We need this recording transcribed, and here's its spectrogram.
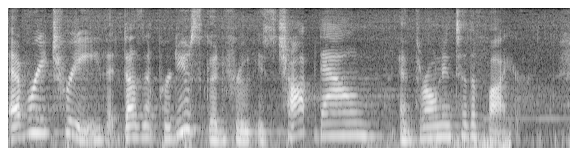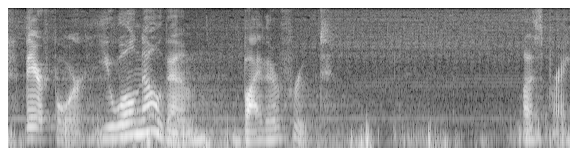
Every tree that doesn't produce good fruit is chopped down and thrown into the fire. Therefore, you will know them by their fruit. Let's pray.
